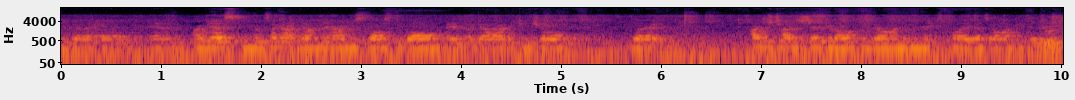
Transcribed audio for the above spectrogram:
to go ahead. And I guess once I got down there, I just lost the ball and I got out of control. But I just tried to shake it off and go on to the next play. That's all I could do. Good.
